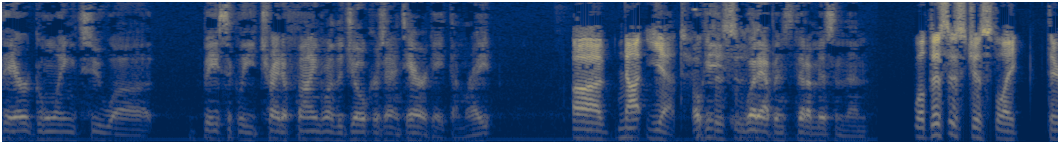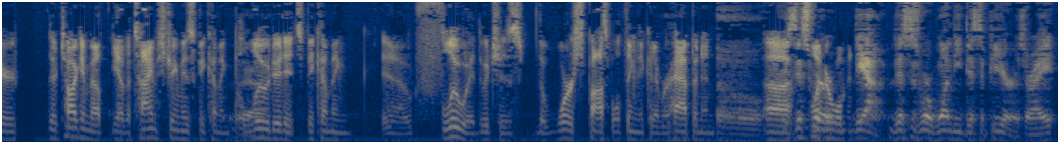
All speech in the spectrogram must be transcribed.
they're going to uh, basically try to find one of the Jokers and interrogate them. Right? Uh, not yet. Okay. This is, What happens that I'm missing then? well, this is just like they're they're talking about. Yeah, the time stream is becoming polluted. It's becoming you know fluid, which is the worst possible thing that could ever happen. And uh, is this Wonder where? Woman? Yeah, this is where D disappears, right?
